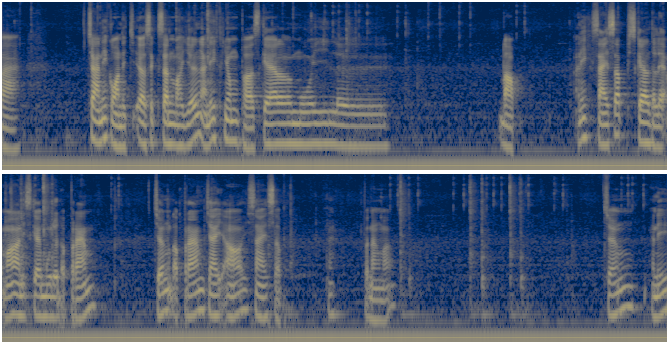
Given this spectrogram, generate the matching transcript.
បាទចានេះគ្រាន់តែ section របស់យើងអានេះខ្ញុំប្រើ scale មួយលើ10អានេះ40 scale តម្លាក់មកអានេះ scale 1លើ15អញ្ចឹង15ចែកឲ្យ40ណាប៉ុណ្ណឹងមកអញ្ចឹងអានេះ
